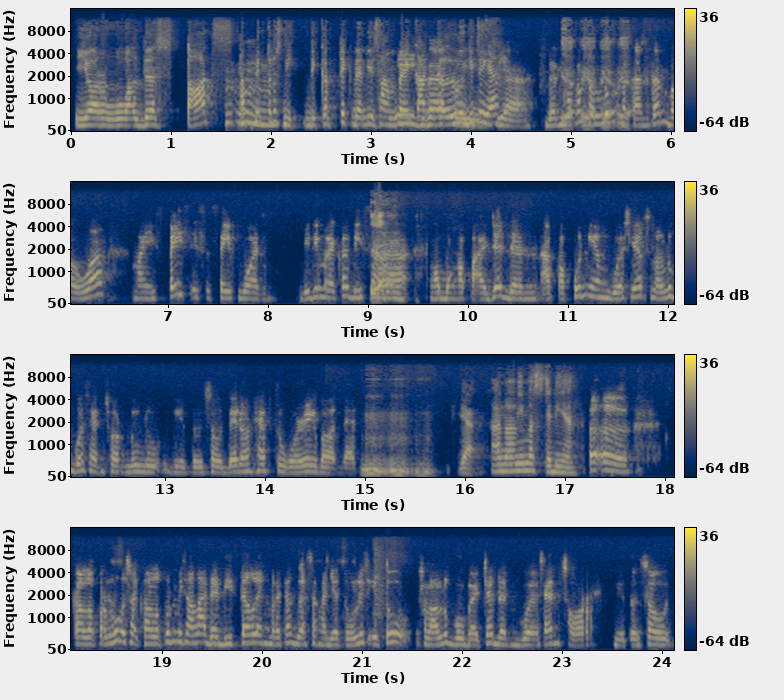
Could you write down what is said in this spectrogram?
your wildest thoughts tapi Mm-mm. terus di- diketik dan disampaikan ke lu Exactly, gitu ya. Ya, dan Ya, gue kan ya, selalu ya, ya. menekankan bahwa my space is a safe one. Jadi mereka bisa Ya. ngomong apa aja dan apa pun yang gue share selalu gue sensor dulu gitu. So they don't have to worry about that. Hmm, hmm, hmm. Ya, anonymous jadinya. Eh, eh, kalau perlu, kalaupun misalnya ada detail yang mereka nggak sengaja tulis itu selalu gue baca dan gue sensor gitu. So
